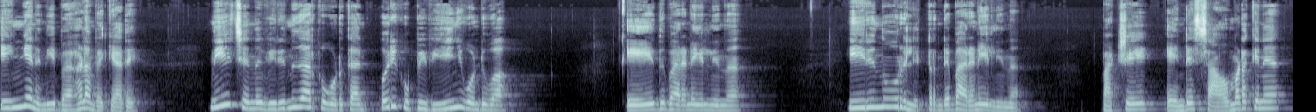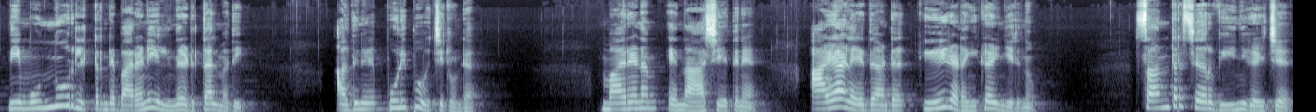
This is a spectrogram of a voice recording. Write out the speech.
ഇങ്ങനെ നീ ബഹളം വയ്ക്കാതെ. നീ ചെന്ന് വിരുന്നുകാർക്ക് കൊടുക്കാൻ ഒരു കുപ്പി വീഞ്ഞു കൊണ്ടുവാ. ഏത് ഭരണയിൽ നിന്ന്? ഇരുന്നൂറ് ലിറ്ററിന്റെ ഭരണിയിൽ നിന്ന്. പക്ഷേ എന്റെ ശവമടക്കിന് നീ മുന്നൂറ് ലിറ്ററിന്റെ ഭരണിയിൽ നിന്ന് എടുത്താൽ മതി. അതിന് പുളിപ്പ് വച്ചിട്ടുണ്ട്. മരണം എന്ന ആശയത്തിന് അയാൾ ഏതാണ്ട് കീഴടങ്ങി കഴിഞ്ഞിരുന്നു. സന്ദർശകർ വീഞ്ഞു കഴിച്ച്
